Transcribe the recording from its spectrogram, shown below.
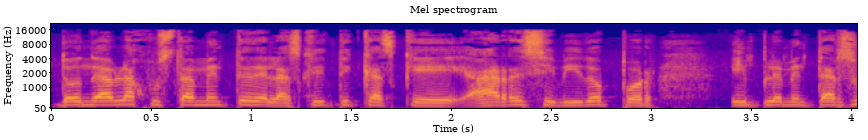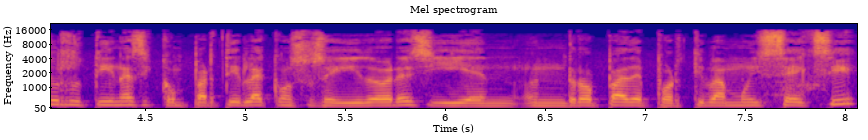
donde habla justamente de las críticas que ha recibido por implementar sus rutinas y compartirla con sus seguidores y en, ropa deportiva muy sexy.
